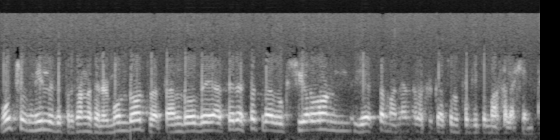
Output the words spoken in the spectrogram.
muchos miles de personas en el mundo tratando de hacer esta traducción y esta manera de acercarse un poquito más a la gente.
